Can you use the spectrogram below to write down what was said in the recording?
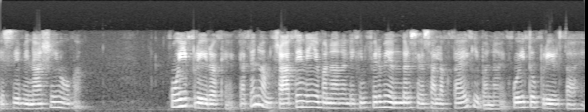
इससे विनाश ही होगा। कोई प्रेरक है, कहते हैं ना, हम चाहते नहीं है बनाना, लेकिन फिर भी अंदर से ऐसा लगता है कि बनाए कोई तो प्रेरता है।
